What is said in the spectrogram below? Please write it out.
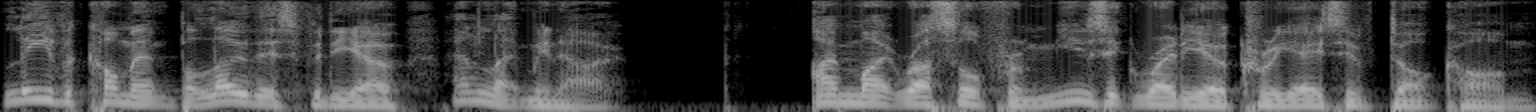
Leave a comment below this video and let me know. I'm Mike Russell from musicradiocreative.com.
